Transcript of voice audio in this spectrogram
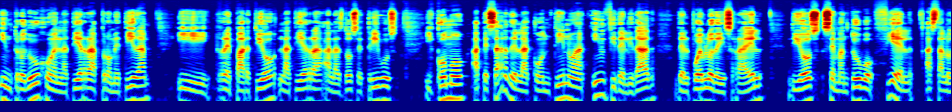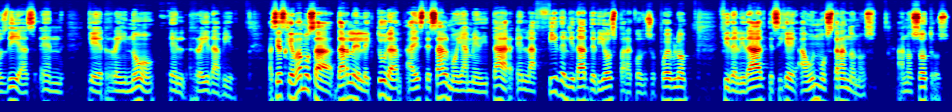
introdujo en la tierra prometida y repartió la tierra a las doce tribus, y cómo, a pesar de la continua infidelidad del pueblo de Israel, Dios se mantuvo fiel hasta los días en que reinó el rey David. Así es que vamos a darle lectura a este salmo y a meditar en la fidelidad de Dios para con su pueblo, fidelidad que sigue aún mostrándonos a nosotros,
